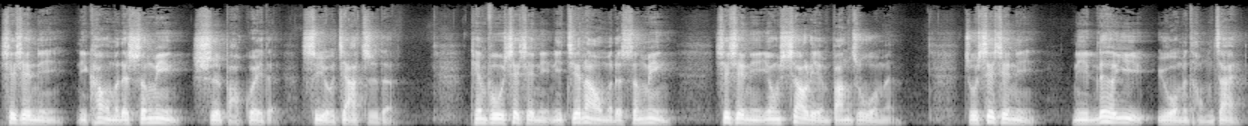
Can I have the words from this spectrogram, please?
谢谢你，你看我们的生命是宝贵的，是有价值的。天父，谢谢你，你接纳我们的生命，谢谢你用笑脸帮助我们。主，谢谢你，你乐意与我们同在。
